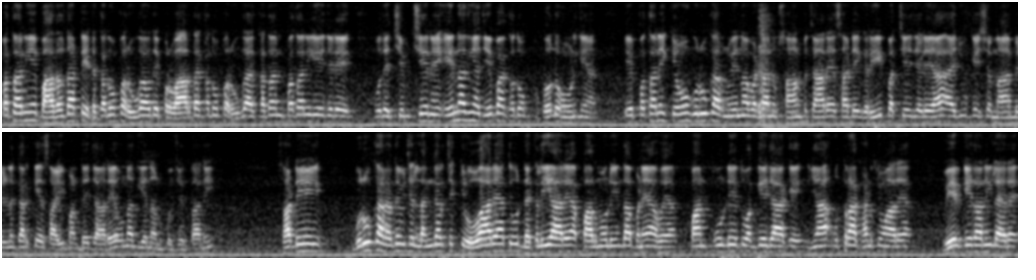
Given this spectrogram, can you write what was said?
ਪਤਾ ਨਹੀਂ ਇਹ ਬਾਦਲ ਦਾ ਢਿੱਡ ਕਦੋਂ ਭਰੂਗਾ, ਉਹਦੇ ਪਰਿਵਾਰ ਦਾ ਕਦੋਂ ਭਰੂਗਾ, ਕਦਾਂ ਪਤਾ ਨਹੀਂ ਇਹ ਜਿਹੜੇ ਉਹਦੇ ਚਿਮਚੇ ਨੇ, ਇਹਨਾਂ ਦੀਆਂ ਜੇਬਾਂ ਕਦੋਂ ਫੁੱਲ ਹੋਣਗੀਆਂ। ਇਹ ਪਤਾ ਨਹੀਂ ਕਿਉਂ ਗੁਰੂ ਘਰ ਨੂੰ ਇੰਨਾ ਵੱਡਾ ਨੁਕਸਾਨ ਪਹੁੰਚਾ ਰਿਹਾ ਸਾਡੇ ਗਰੀਬ ਬੱਚੇ ਜਿਹੜੇ ਆ ਐਜੂਕੇਸ਼ਨ ਨਾ ਮਿਲਣ ਕਰਕੇ ਈਸਾਈ ਬਣਦੇ ਜਾ ਰਹੇ ਉਹਨਾਂ ਦੀ ਇਹਨਾਂ ਨੂੰ ਕੋਈ ਚਿੰਤਾ ਨਹੀਂ। ਸਾਡੇ ਗੁਰੂ ਘਰਾਂ ਦੇ ਵਿੱਚ ਲੰਗਰ 'ਚ ਘਿਓ ਆ ਰਿਹਾ ਤੇ ਉਹ ਨਕਲੀ ਆ ਰਿਹਾ, ਪਾਲਮੋਲੀਨ ਦਾ ਬਣਿਆ ਹੋਇਆ। ਪਨਪੂਨੇ ਤੋਂ ਅੱਗੇ ਜਾ ਕੇ ਜਾਂ ਉੱਤਰਾਖੰਡ ਤੋਂ ਆ ਰਿਹਾ, ਵੇਰਕੇ ਦਾ ਨਹੀਂ ਲੈ ਰਹੇ।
